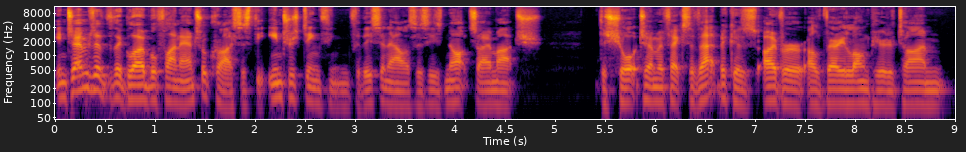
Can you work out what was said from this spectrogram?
In terms of the global financial crisis, the interesting thing for this analysis is not so much the short term effects of that, because over a very long period of time,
